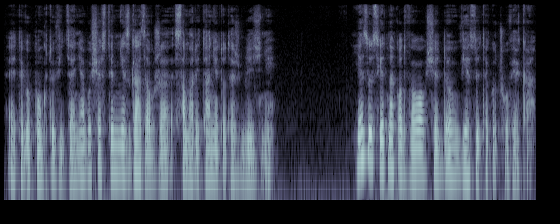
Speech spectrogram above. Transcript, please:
e, tego punktu widzenia, bo się z tym nie zgadzał, że Samarytanie to też bliźni. Jezus jednak odwołał się do wiedzy tego człowieka.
